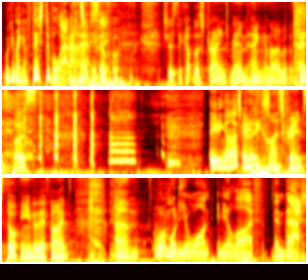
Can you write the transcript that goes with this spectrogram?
We could make a festival out of it, CTB. Just a couple of strange men hanging over the fence posts, Eating ice eating creams. ice creams, talking into their phones. Um, what more do you want in your life than that?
